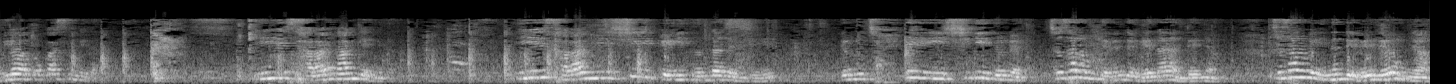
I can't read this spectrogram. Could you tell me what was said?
우리와 똑같습니다. 이 사람 관계입니다. 이 사람이 시기병이 든다든지 여러분 절대 이 시기 들면 저 사람은 되는데 왜 난 안 되냐 저 사람이 있는데 왜 내 없냐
